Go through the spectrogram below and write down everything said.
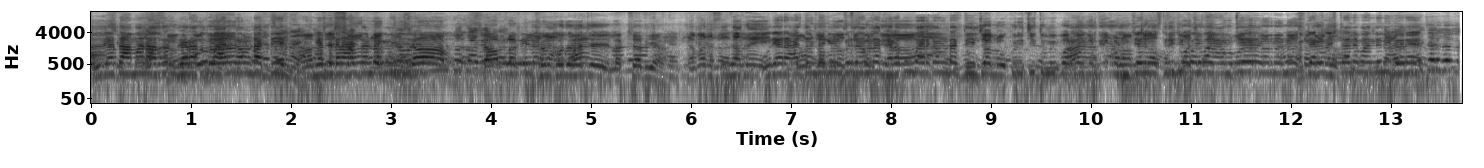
उद्या तर आम्हाला असंच घरातून बाहेर काढून टाकतील. आमचे शंख- शाप शाप लागतील शंखोदराचे लक्षात घ्या. उद्या राजदंड घेऊन फिरून आम्हाला घरातून बाहेर काढून टाकतील. तुमच्या नोकरीची तुम्ही पर्वा करतील पण तुमच्या आमच्या नोकरीची अस्तित्वाची परवा तर पर्वा आमचे करणार नाही ना आमच्या सगळे कष्टाने बांधलेली घर आहे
